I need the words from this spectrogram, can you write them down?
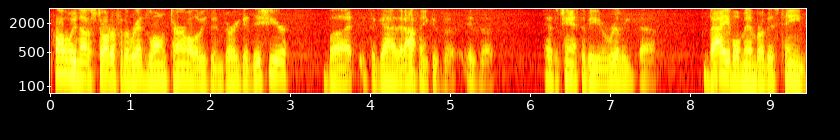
probably not a starter for the Reds long term, although he's been very good this year. But it's a guy that I think is a is a has a chance to be a really uh, valuable member of this team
